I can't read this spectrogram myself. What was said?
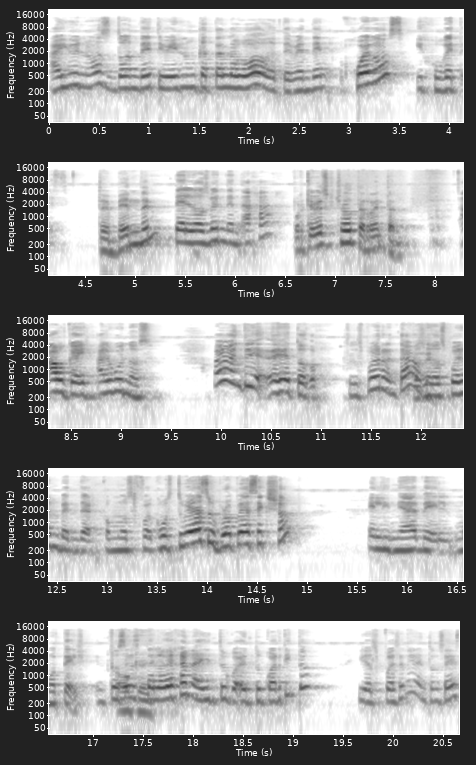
Hay unos donde te vienen un catálogo donde te venden juegos y juguetes. ¿Te venden? Te los venden, ajá. Porque había escuchado te rentan. Ah, ok, algunos. Obviamente hay de todo. Te los pueden rentar o te sí. los pueden vender, como si, fue- como si tuviera su propia sex shop en línea del motel. Entonces te lo dejan ahí en tu, en tu cuartito y los puedes tener. Entonces,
